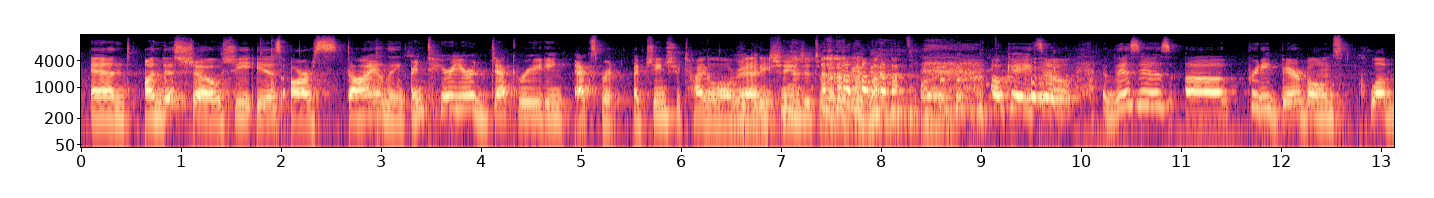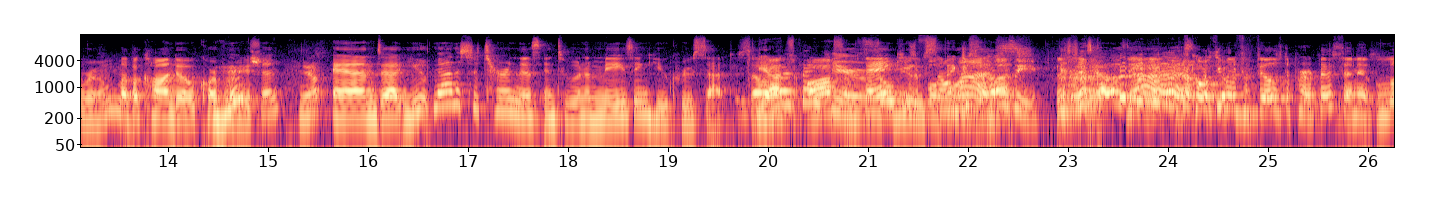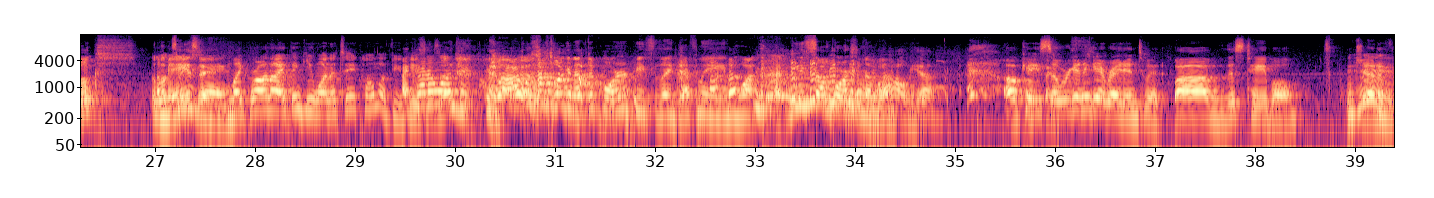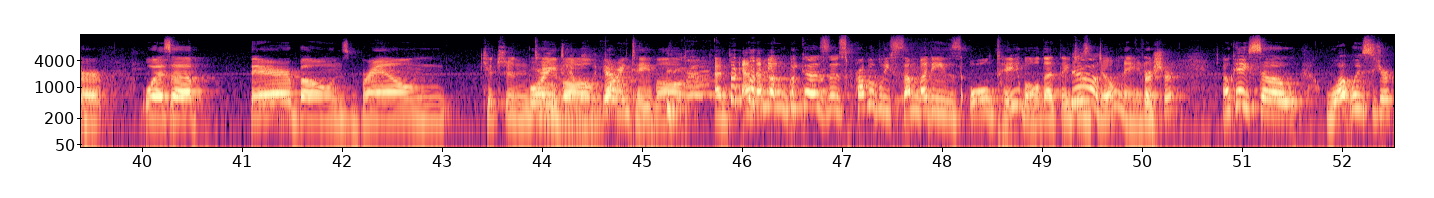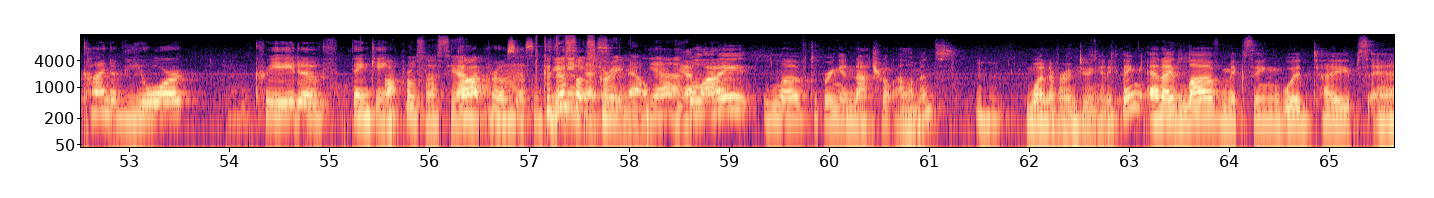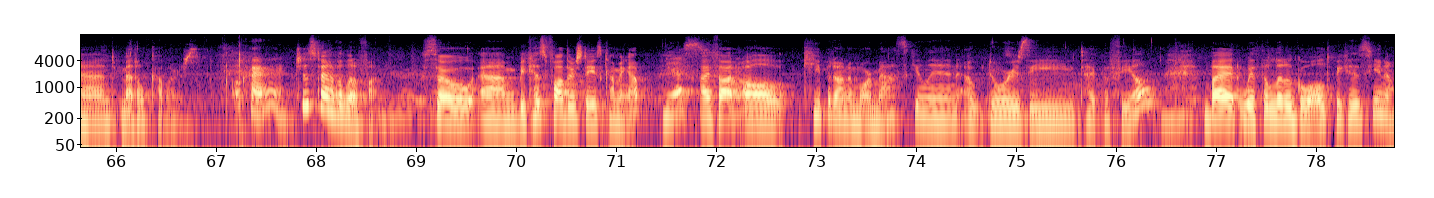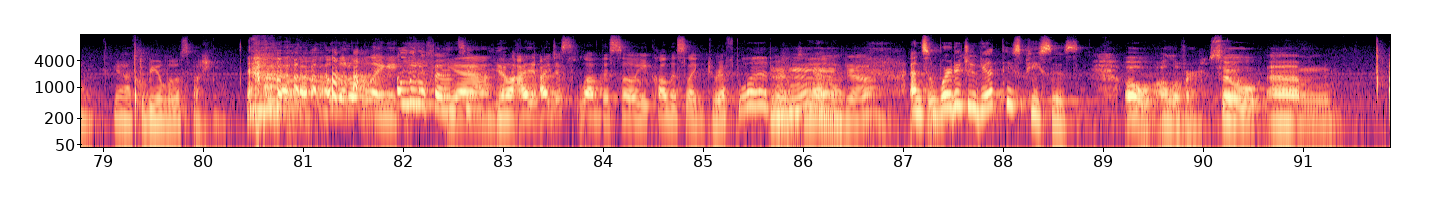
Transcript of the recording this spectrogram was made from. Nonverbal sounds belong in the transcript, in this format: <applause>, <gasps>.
And on this show, she is our styling, interior decorating expert. I've changed your title already. You can change it to whatever you like. <laughs> okay, so this is a pretty bare bones club room of a condo corporation. Mm-hmm. Yep. And uh, you've managed to turn this into an amazing Hue Crew set. So Yeah, it's thank awesome. you. Thank so you so Thank you so much. much. Cozy. it's just cozy. Yeah, it's cozy, but it fulfills the purpose, and it looks It looks amazing. Like Rana, I think you want to take home a few I pieces. kind of want to. Well, I was just looking at the corner pieces. I definitely want at least some portion of them. <laughs> Wow, yeah. Okay, so we're gonna get right into it. Um, this table, Mm-hmm. Jennifer, was a bare bones brown kitchen Boring table, table, yeah. boring table, and, and I mean because it's probably somebody's old table that they just Yeah, donated. For sure. Okay, so what was your kind of your creative thinking, Thought process, yeah. thought process, in Because this creating looks great now. Yeah. Well, I love to bring in natural elements Mm-hmm. whenever I'm doing anything, and I love mixing wood types and metal colors, Okay. just to have a little fun. So, um, because Father's Day is coming up, Yes. I thought I'll keep it on a more masculine, outdoorsy type of feel, but with a little gold because you know you have to be a little special. <laughs> a little blingy. A little fancy. Yeah. No, I, I just love this. So you call this like driftwood? Or, yeah. Yeah. And so where did you get these pieces? Oh, all over. So um,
